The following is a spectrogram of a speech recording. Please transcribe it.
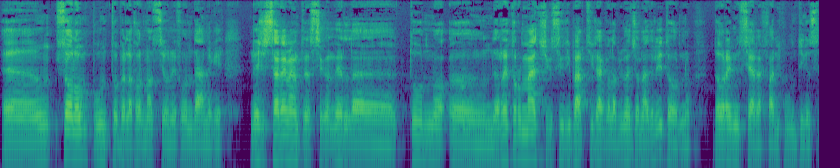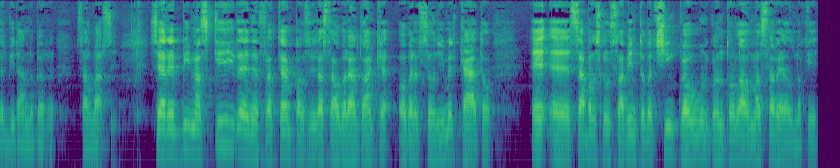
eh, un- solo un punto per la formazione fondana che necessariamente nel, eh, turno, eh, nel return match che si ripartirà con la prima giornata di ritorno dovrà iniziare a fare i punti che serviranno per salvarsi. Serie B maschile, nel frattempo la società sta operando anche operazioni di mercato e eh, sabato scorso ha vinto per 5 a 1 contro l'Alma Starello che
